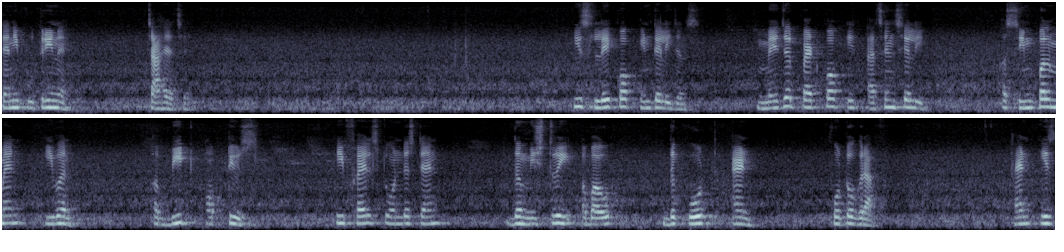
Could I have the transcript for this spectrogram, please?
તેની પુત્રીને ચાહે છે. His lack of intelligence. Major Petkov is essentially a simple man, even a bit obtuse. He fails to understand the mystery about the coat and photograph and is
